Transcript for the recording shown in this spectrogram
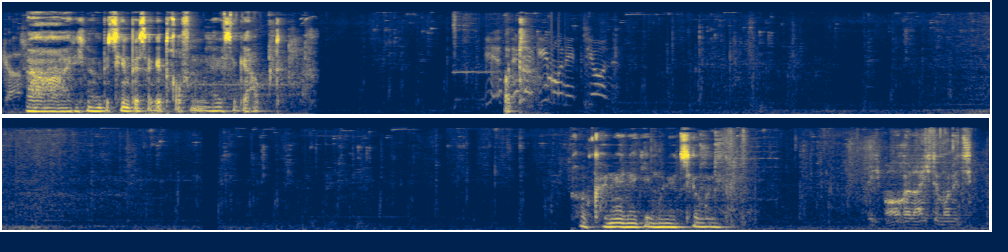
Gasfalle. Ah, hätte ich nur ein bisschen besser getroffen, hätte ich sie gehabt. Gott. Brauche keine Energiemunition. Ich brauche leichte Munition.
